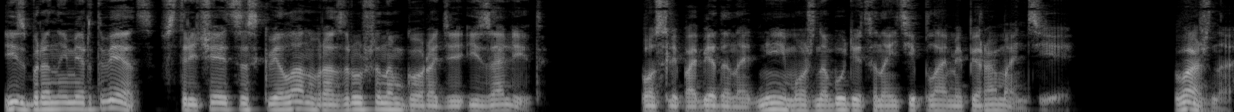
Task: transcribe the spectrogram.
Избранный мертвец встречается с Квилан в разрушенном городе Изолит. После победы над ней можно будет найти пламя пиромантии. Важно,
